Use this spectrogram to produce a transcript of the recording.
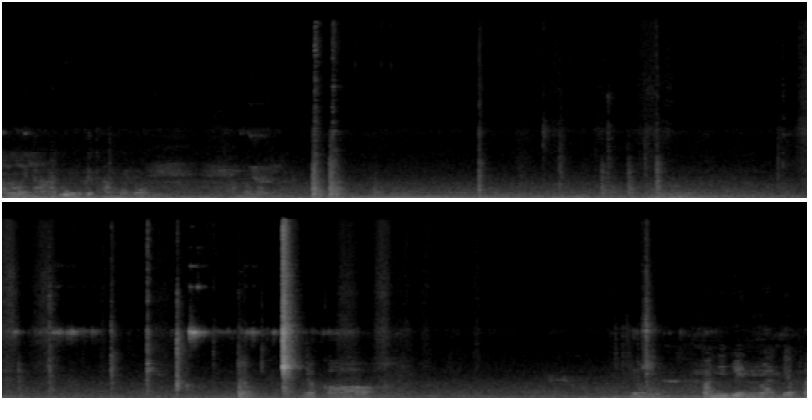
อร่อยนะลุงแกทำอร่อยทำอร่อยแล้วก็ เดี๋ยวตอนเย็นๆว่าจะไป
